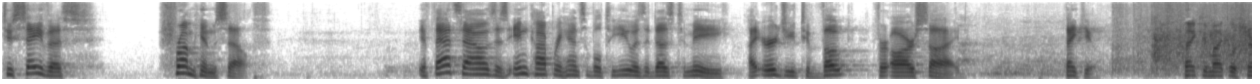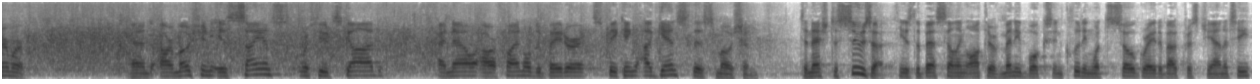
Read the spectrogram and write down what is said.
to save us from Himself. If that sounds as incomprehensible to you as it does to me, I urge you to vote for our side. Thank you. Thank you, Michael Shermer. And our motion is Science Refutes God. And now our final debater speaking against this motion. Dinesh D'Souza. He is the best selling author of many books, including What's So Great About Christianity.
